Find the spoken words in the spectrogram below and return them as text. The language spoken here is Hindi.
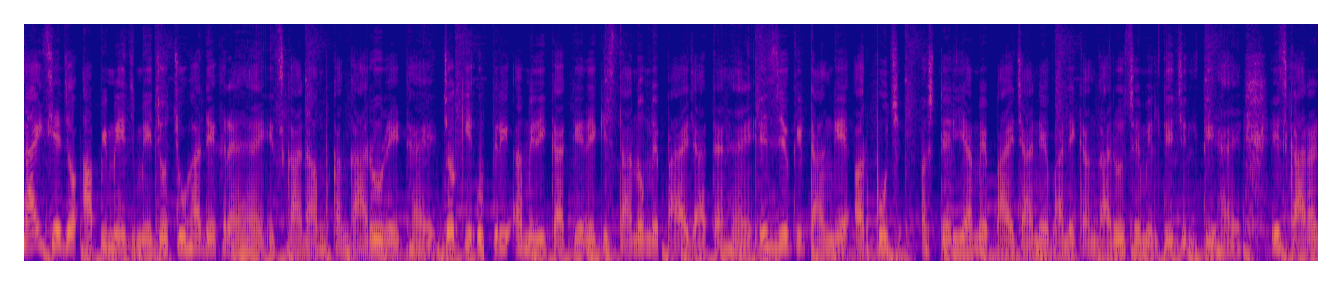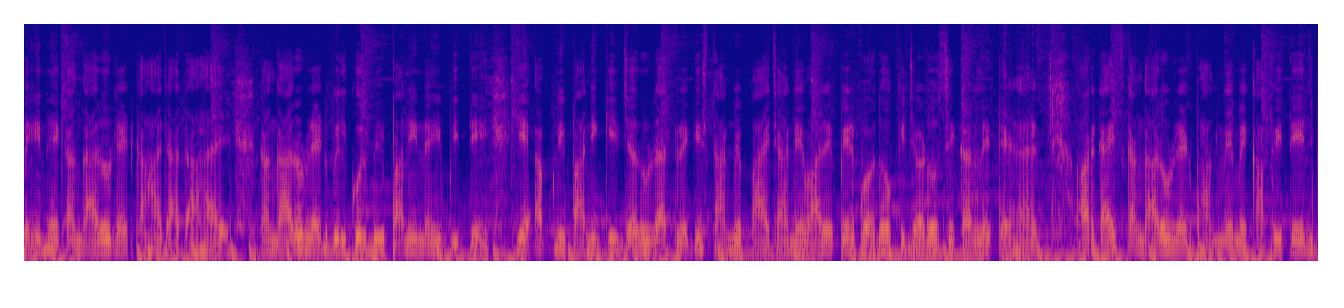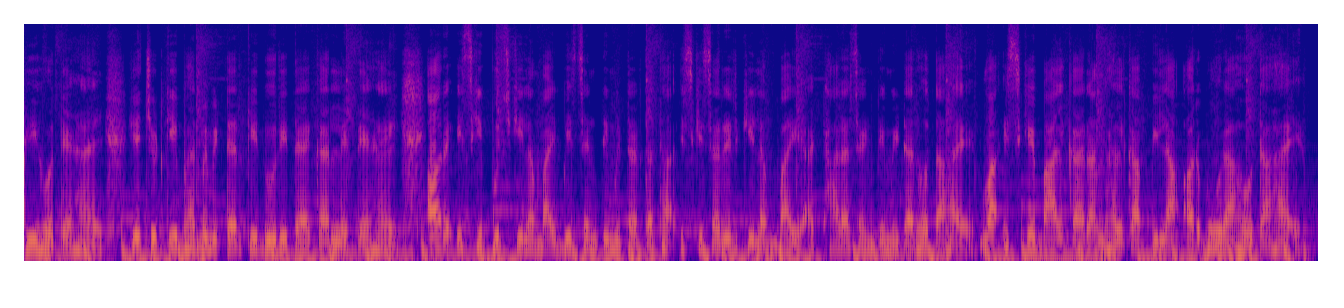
गाइस ये जो आप इमेज में जो चूहा देख रहे हैं, इसका नाम कंगारू रेट है, जो कि उत्तरी अमेरिका के रेगिस्तानों में पाए जाते हैं। इस जीव की टांगे और पूछ ऑस्ट्रेलिया में पाए जाने वाले कंगारू से मिलती जुलती है। इस कारण इन्हें कंगारू रेट कहा जाता है। कंगारू रेड बिल्कुल भी पानी नहीं पीते। ये अपनी पानी की ज़रूरत रेगिस्तान में पाए जाने वाले पेड़ पौधों की जड़ों से कर लेते हैं। और गाइस कंगारू रेड भागने में काफ़ी तेज भी होते हैं। ये चुटकी भर में मीटर की दूरी तय कर लेते हैं। और इसकी पूछ की लंबाई 20 सेंटीमीटर तथा इसकी शरीर की लंबाई 18 सेंटीमीटर होता है। व इसके बाल का रंग हल्का पीला और भूरा होता है।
